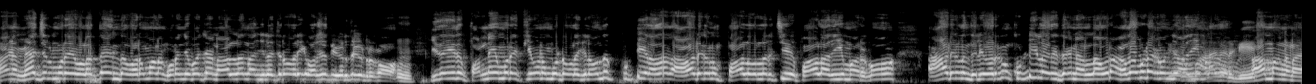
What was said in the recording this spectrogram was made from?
நாங்க மேய்ச்சல் முறையை வளர்த்த இந்த வருமானம் குறைஞ்சபட்சம் நாலுல இருந்து அஞ்சு லட்ச ரூபா வரைக்கும் வருஷத்துக்கு எடுத்துக்கிட்டு இருக்கோம். இதே இது பண்ணை முறை தீவனம் போட்டு வளர்க்கல வந்து குட்டிகள் அதாவது ஆடுகளும் பால் வளர்ச்சி பால் அதிகமா இருக்கும். ஆடுகளும் தெளிவா இருக்கும். குட்டிகள் அதுக்கு தக்க நல்லா வரும். அதை விட கொஞ்சம் ரொம்ப அதிகமா அழகா இருக்கு. ஆமாங்கண்ணே.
